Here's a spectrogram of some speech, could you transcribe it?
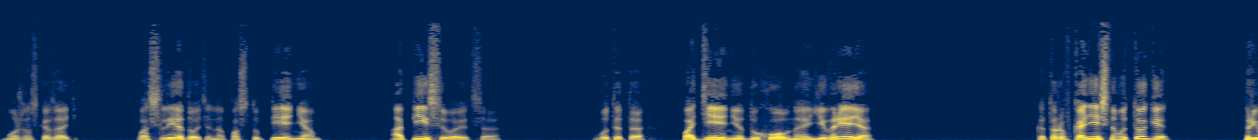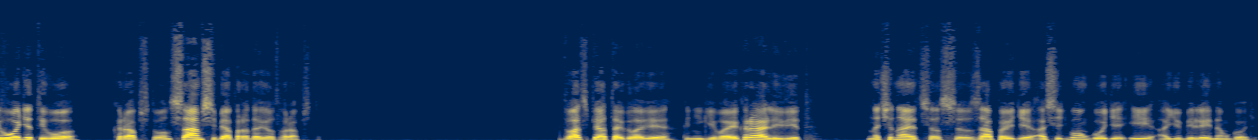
можно сказать, последовательно, по ступеням описывается вот это падение духовное еврея, которое в конечном итоге приводит его к рабству. Он сам себя продает в рабство. В 25 главе книги Вайкра Левит начинается с заповеди о седьмом годе и о юбилейном годе.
